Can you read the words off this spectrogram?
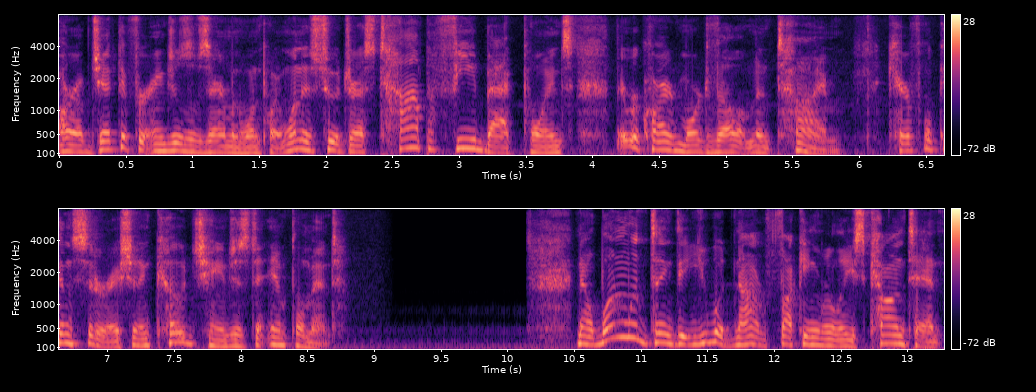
our objective for Angels of Zariman 1.1 is to address top feedback points that required more development time, careful consideration, and code changes to implement. Now, one would think that you would not fucking release content.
